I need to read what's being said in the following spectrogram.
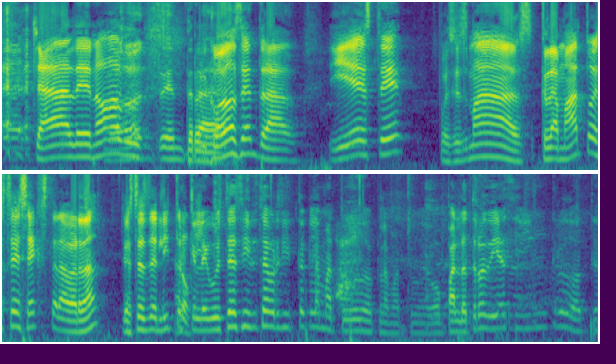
Chale, no, pues, Concentrado. Concentrado. Y este, pues es más clamato, este es extra, ¿verdad? Este es de litro. Al que le guste así el saborcito clamatudo, clamatudo. O para el otro día así bien crudote.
